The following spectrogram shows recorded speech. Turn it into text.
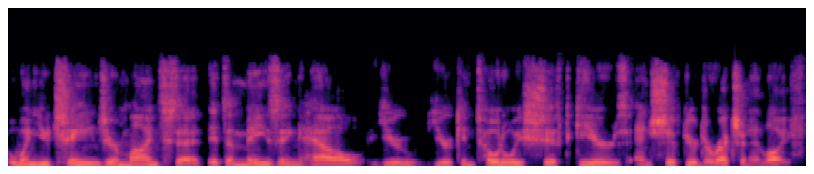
when you change your mindset, it's amazing how you you can totally shift gears and shift your direction in life.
